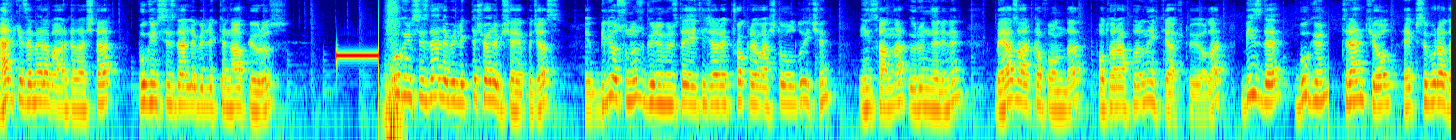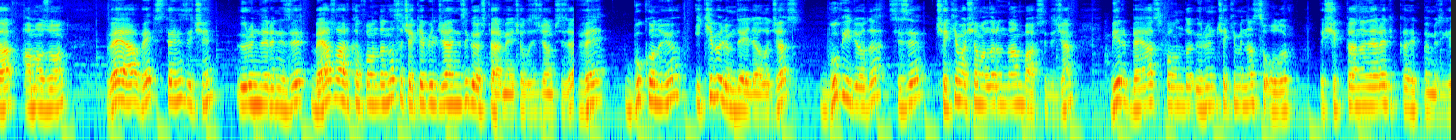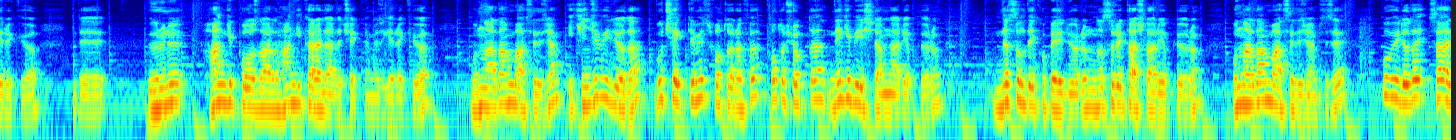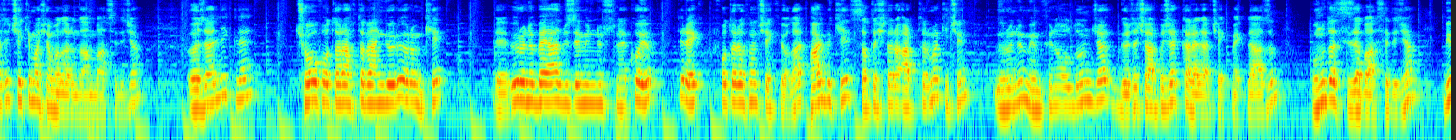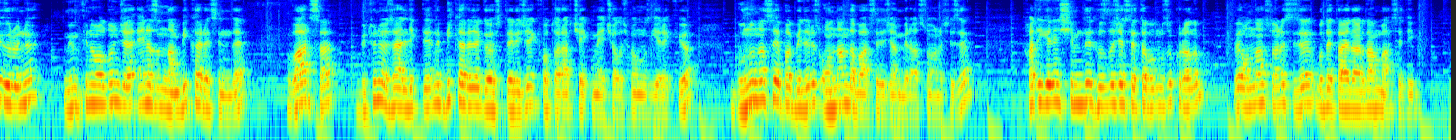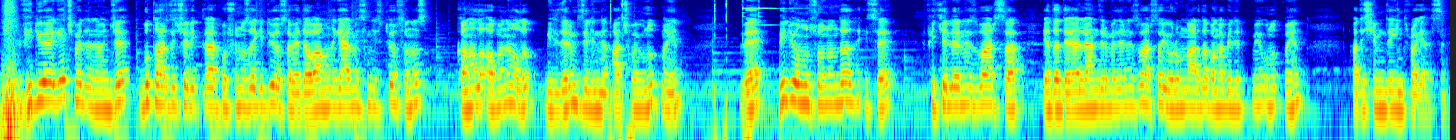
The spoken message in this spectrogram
Herkese merhaba arkadaşlar. Bugün sizlerle birlikte ne yapıyoruz? Bugün sizlerle birlikte şöyle bir şey yapacağız. E, Biliyorsunuz günümüzde e-ticaret çok revaçta olduğu için insanlar ürünlerinin beyaz arka fonda fotoğraflarına ihtiyaç duyuyorlar. Biz de bugün Trendyol, Hepsi Burada, Amazon veya web siteniz için ürünlerinizi beyaz arka fonda nasıl çekebileceğinizi göstermeye çalışacağım size. Ve bu konuyu iki bölümde ele alacağız. Bu videoda size çekim aşamalarından bahsedeceğim. Bir beyaz fonda ürün çekimi nasıl olur? Işıkta nelere dikkat etmemiz gerekiyor? Ürünü hangi pozlarda, hangi karelerde çekmemiz gerekiyor? Bunlardan bahsedeceğim. İkinci videoda bu çektiğimiz fotoğrafı Photoshop'ta ne gibi işlemler yapıyorum? Nasıl dekupe ediyorum? Nasıl retouchlar yapıyorum? Bunlardan bahsedeceğim size. Bu videoda sadece çekim aşamalarından bahsedeceğim. Özellikle çoğu fotoğrafta ben görüyorum ki e, ürünü beyaz bir zeminin üstüne koyup direkt fotoğrafını çekiyorlar. Halbuki satışları arttırmak için ürünü mümkün olduğunca göze çarpacak kareler çekmek lazım. Bunu da size bahsedeceğim. Bir ürünü mümkün olduğunca en azından bir karesinde varsa bütün özelliklerini bir karede gösterecek fotoğraf çekmeye çalışmamız gerekiyor. Bunu nasıl yapabiliriz ondan da bahsedeceğim biraz sonra size. Hadi gelin şimdi hızlıca setup'ımızı kuralım ve ondan sonra size bu detaylardan bahsedeyim. Videoya geçmeden önce bu tarz içerikler hoşunuza gidiyorsa ve devamını gelmesini istiyorsanız kanala abone olup bildirim zilini açmayı unutmayın. Ve videonun sonunda ise fikirleriniz varsa ya da değerlendirmeleriniz varsa yorumlarda bana belirtmeyi unutmayın. Hadi şimdi intro gelsin.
